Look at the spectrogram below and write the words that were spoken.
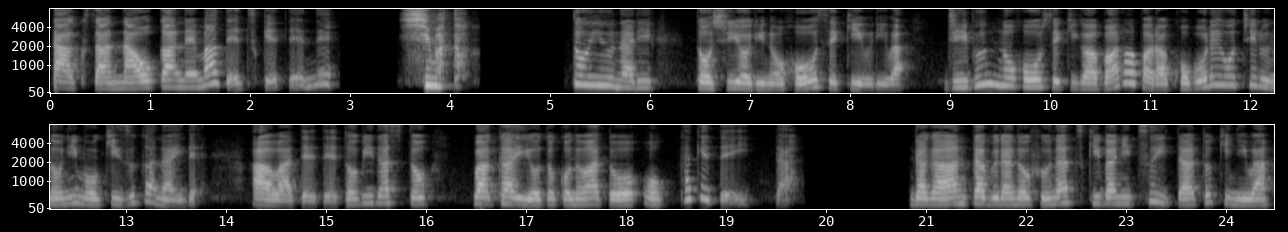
たくさんなお金までつけてね。しまったというなり、年寄りの宝石売りは、自分の宝石がバラバラこぼれ落ちるのにも気づかないで、慌てて飛び出すと、若い男の後を追っかけていった。だがあんたぶらの船着き場に着いた時には、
